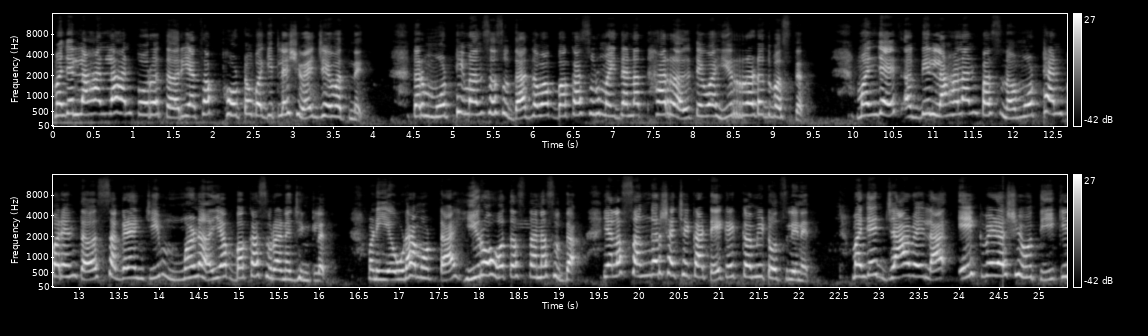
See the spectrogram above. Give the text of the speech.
म्हणजे लहान लहान पोरं तर याचा फोटो बघितल्याशिवाय जेवत नाहीत. तर मोठी माणसं सुद्धा जेव्हा बकासूर मैदानात हारल तेव्हा ही रडत बसतात. म्हणजेच अगदी लहानांपासनं मोठ्यांपर्यंत सगळ्यांची मन या बकासुराने जिंकलत पण एवढा मोठा हिरो होत असताना सुद्धा याला संघर्षाचे काटे काही कमी टोचले नाहीत. म्हणजे ज्या वेळेला एक वेळ अशी होती की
